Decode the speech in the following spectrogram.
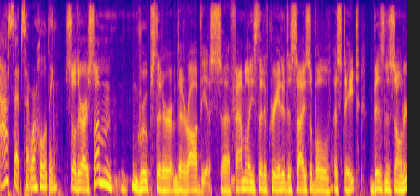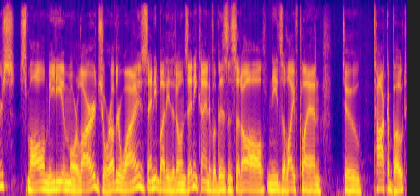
assets that we're holding. So there are some groups that are that are obvious: uh, families that have created a sizable estate, business owners, small, medium, or large, or otherwise. Anybody that owns any kind of a business at all needs a life plan to talk about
